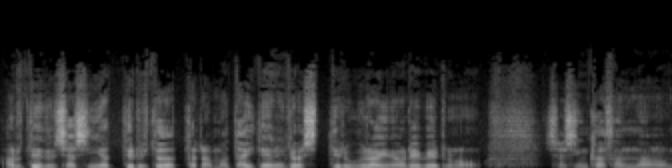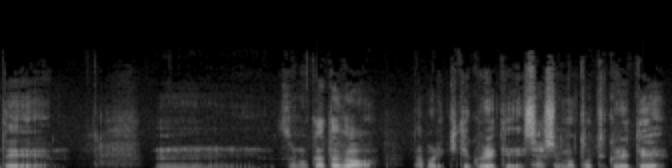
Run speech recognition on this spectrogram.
ある程度写真やってる人だったらまあ大体の人は知ってるぐらいのレベルの写真家さんなのでうんその方がやっぱり来てくれて写真も撮ってくれて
